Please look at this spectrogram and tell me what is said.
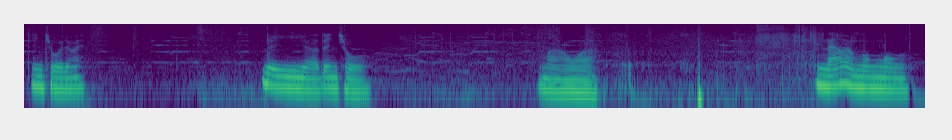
เต้นโชว์ได้ไหมนี่อะเต้นโชว์ มาว่ะแล้วแบบงงๆ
